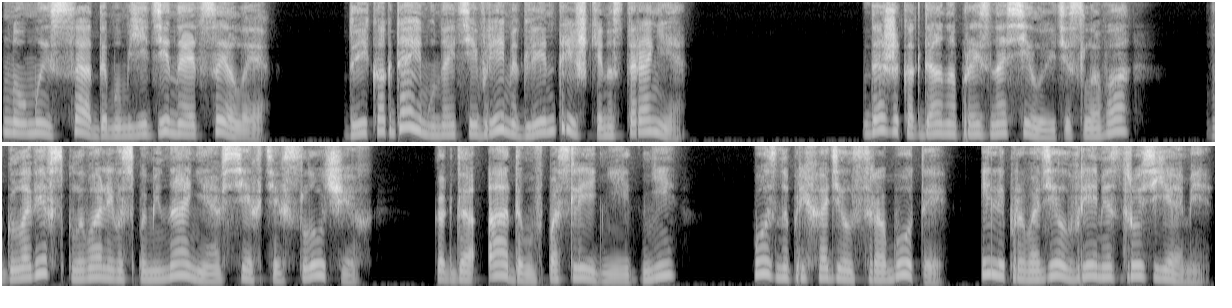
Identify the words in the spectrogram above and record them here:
Но мы с Адамом единое целое. Да и когда ему найти время для интрижки на стороне? Даже когда она произносила эти слова, в голове всплывали воспоминания о всех тех случаях, когда Адам в последние дни поздно приходил с работы или проводил время с друзьями.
